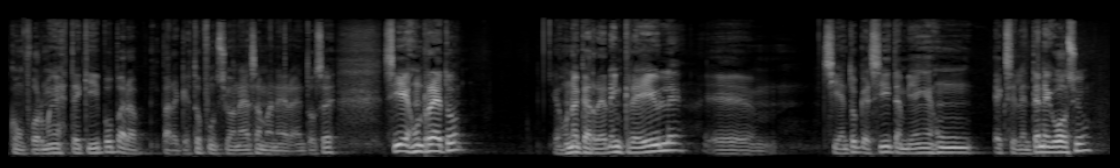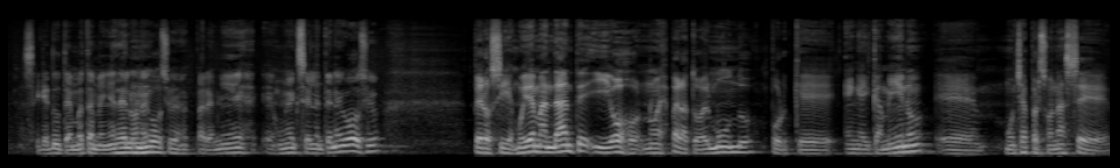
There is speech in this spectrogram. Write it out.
conforman este equipo para, para que esto funcione de esa manera. Entonces, sí, es un reto, es una carrera increíble. Eh, siento que sí, también es un excelente negocio. Sé que tu tema también es de los negocios. Para mí es, un excelente negocio. Pero sí, es muy demandante y ojo, no es para todo el mundo, porque en el camino eh, muchas personas se,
